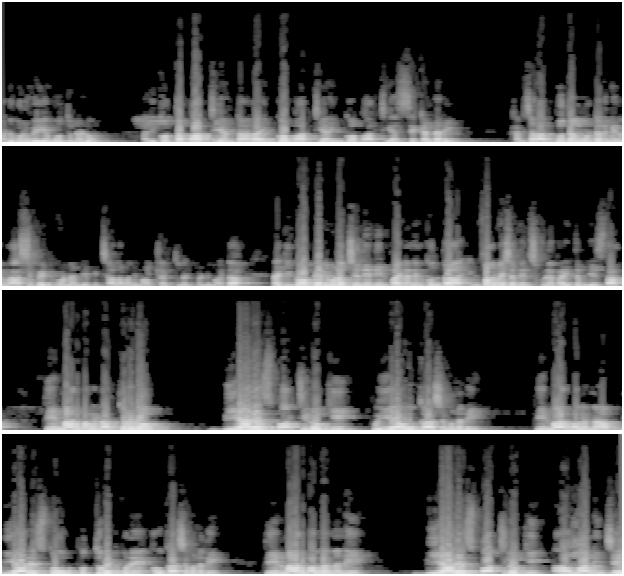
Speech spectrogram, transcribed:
అడుగులు వేయబోతున్నాడు. అది కొత్త పార్టీ అంటారా? ఇంకో పార్టీయా? ఇంకో పార్టీయా? సెకండరీ. కానీ చాలా అద్భుతంగా ఉంటుంది. మీరు రాసి పెట్టుకోండి అని చెప్పి చాలా మంది మాట్లాడుతున్నటువంటి మాట. నాకు ఇంకో అప్డేట్ కూడా వచ్చింది. దీనిపైన నేను కొంత ఇన్ఫర్మేషన్ తెలుసుకునే ప్రయత్నం చేస్తా. తీన్మార్ మల్లన్న త్వరలో బీఆర్ఎస్ పార్టీలోకి పోయే అవకాశం ఉన్నది. తీన్మార్ మల్లన్న బీఆర్ఎస్తో పొత్తు పెట్టుకునే అవకాశం ఉన్నది. తీన్మార్ మల్లన్నని బీఆర్ఎస్ పార్టీలోకి ఆహ్వానించే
